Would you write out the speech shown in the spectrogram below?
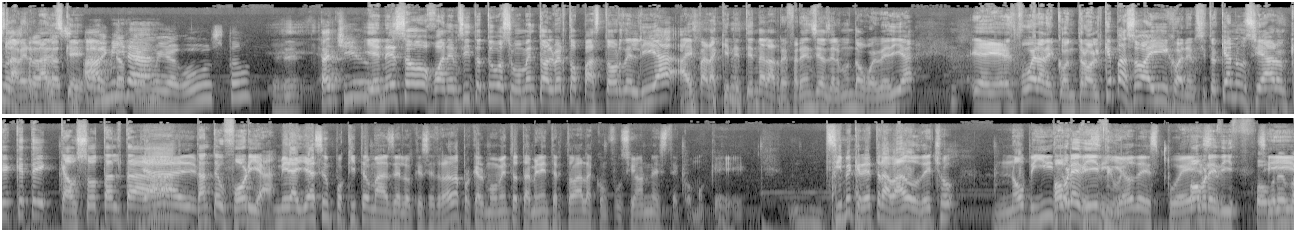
la verdad es que. Ah, mira. Muy a gusto. Está chido. Y en eso, Juanemcito tuvo su momento Alberto Pastor del día. Ahí para quien entienda las referencias del mundo webedia. eh, fuera de control. ¿Qué pasó ahí, Juanemcito? ¿Qué anunciaron? ¿Qué, qué te causó tanta, Ya, tanta euforia? Mira, ya sé un poquito más de lo que se trata, porque al momento también entre toda la confusión, este, como que sí me quedé trabado. De hecho, no vi Pobre lo que Edith, siguió después. Pobre Edith. Pobre sí,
